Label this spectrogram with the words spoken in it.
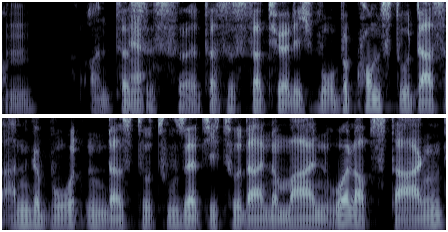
hm. Und das ja. ist, äh, das ist natürlich, wo bekommst du das angeboten, dass du zusätzlich zu deinen normalen Urlaubstagen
